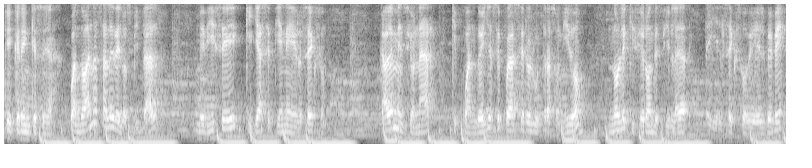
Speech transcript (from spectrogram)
¿Qué creen que sea? Cuando Ana sale del hospital, me dice que ya se tiene el sexo. Cabe mencionar que cuando ella se fue a hacer el ultrasonido, no le quisieron decirle el sexo del bebé,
